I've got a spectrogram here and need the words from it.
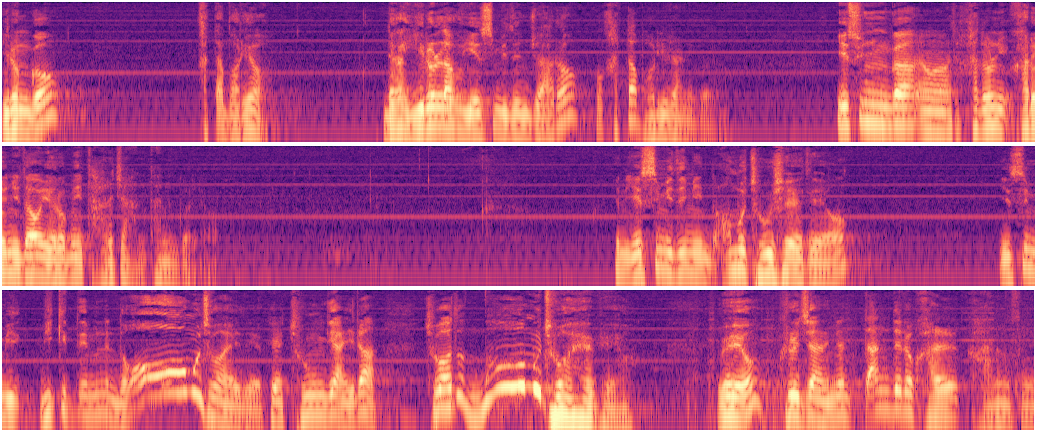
이런 거 갖다 버려. 내가 이럴라고 예수 믿은 줄 알아? 그거 갖다 버리라는 거예요. 예수님과 어, 가론, 가론유다와 여러분이 다르지 않다는 거예요. 예수 믿음이 너무 좋으셔야 돼요. 예수 믿, 기 때문에 너무 좋아야 돼요. 그냥 좋은 게 아니라 좋아도 너무 좋아야 돼요. 왜요? 그러지 않으면 딴 데로 갈 가능성이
